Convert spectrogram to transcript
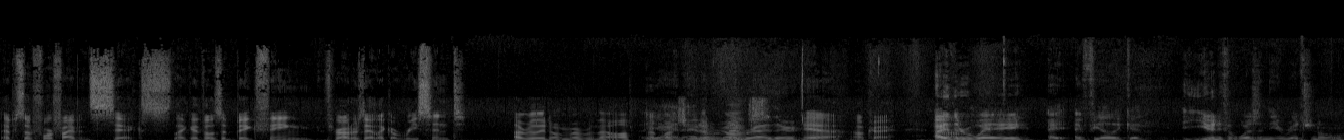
episode four, five, and six. Like, are those a big thing throughout, or is that like a recent? I really don't remember that off that yeah, much I, I don't remember honest. either. Yeah. Okay. Either way, I, I feel like it, even if it wasn't the original,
